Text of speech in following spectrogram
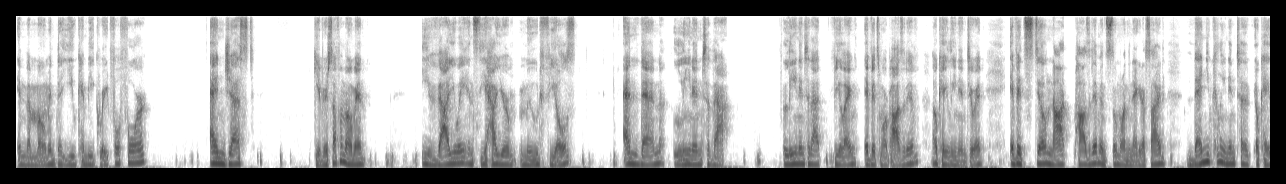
in the moment that you can be grateful for, and just give yourself a moment, evaluate and see how your mood feels, and then lean into that. Lean into that feeling. If it's more positive, okay, lean into it if it's still not positive and still more on the negative side, then you can lean into, okay,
